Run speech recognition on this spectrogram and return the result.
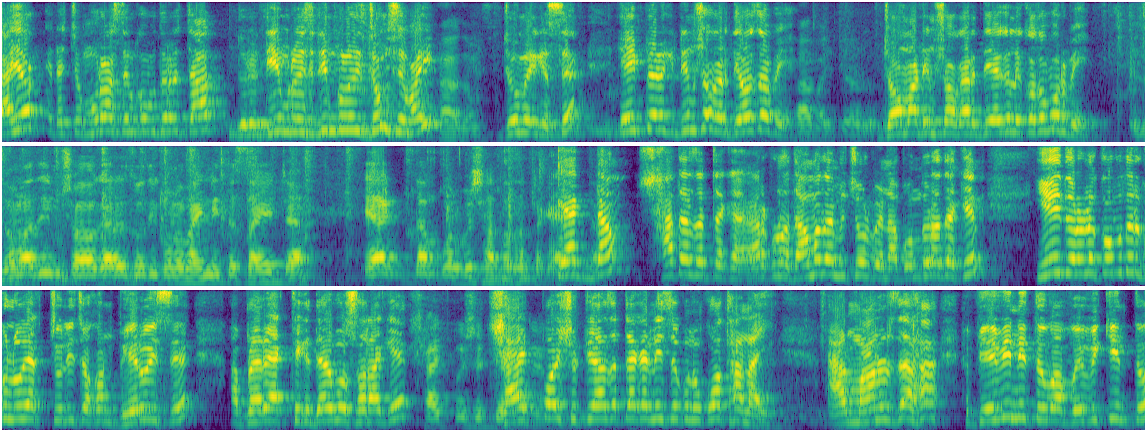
যাই হোক এটা হচ্ছে মোরাসেল কবুতরের জাত। দুটো ডিম রয়েছে ডিমগুলো জমছে ভাই? হ্যাঁ, জমে গেছে। এই পেয়ার ডিম সহকারে দেওয়া যাবে? হ্যাঁ দেওয়া যাবে। জমা ডিম সহকারে দিয়ে গেলে কত পড়বে? জমা ডিম সহকারে যদি কোনো ভাই নিতে চায় এটা একদম পড়বে সাত হাজার টাকা একদম। সাত হাজার টাকা। আর কোনো দামাদামি চলবে না। বন্ধুরা দেখেন এই ধরনের কবুতরগুলো অ্যাকচুয়ালি যখন বের হয়েছে আপনার এক থেকে দেড় বছর আগে ষাট পঁয়ষট্টি হাজার টাকা। নিচে কোনো কথা নাই। আর মানুষ যারা বেবি নিত বা বেবি কিনতো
